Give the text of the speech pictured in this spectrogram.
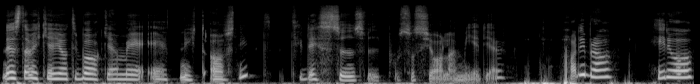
Nästa vecka är jag tillbaka med ett nytt avsnitt. Till dess syns vi på sociala medier. Ha det bra! Hejdå!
